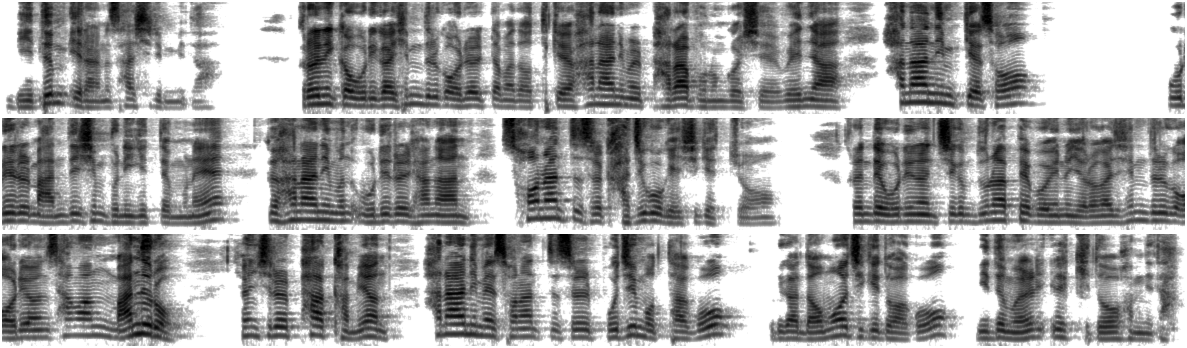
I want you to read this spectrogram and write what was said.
믿음이라는 사실입니다. 그러니까 우리가 힘들고 어려울 때마다 어떻게 하나님을 바라보는 것이에요. 왜냐? 하나님께서 우리를 만드신 분이기 때문에 그 하나님은 우리를 향한 선한 뜻을 가지고 계시겠죠. 그런데 우리는 지금 눈앞에 보이는 여러 가지 힘들고 어려운 상황만으로 현실을 파악하면 하나님의 선한 뜻을 보지 못하고 우리가 넘어지기도 하고 믿음을 잃기도 합니다.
